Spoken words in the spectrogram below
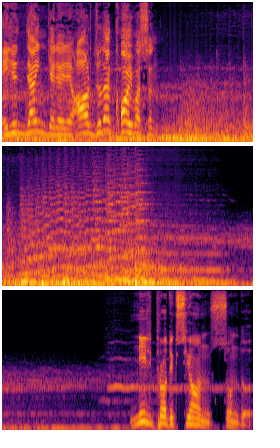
Elinden geleni ardına koymasın. Nil Prodüksiyon sundu.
